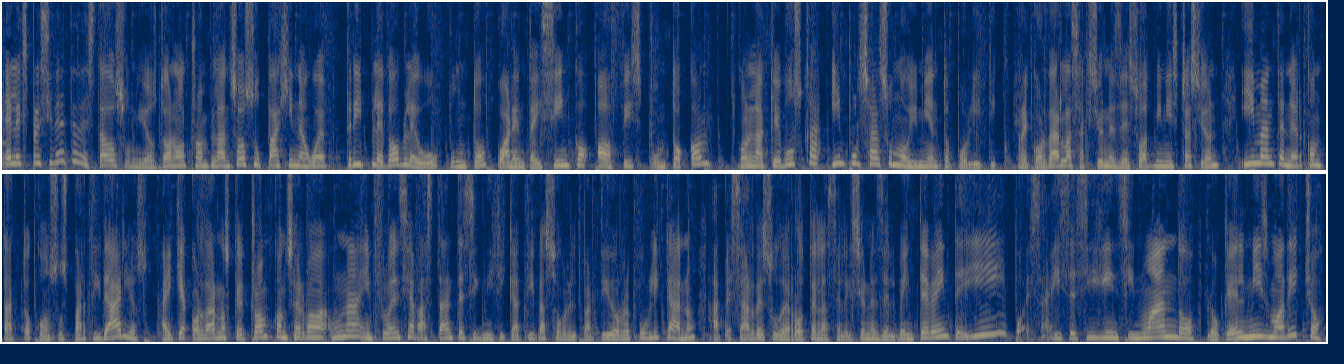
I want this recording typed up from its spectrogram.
El expresidente de Estados Unidos, Donald Trump, lanzó su página web www.45office.com, con la que busca impulsar su movimiento político, recordar las acciones de su administración y mantener contacto con sus partidarios. Hay que acordarnos que Trump conserva una influencia bastante significativa sobre el Partido Republicano, a pesar de su derrota en las elecciones del 2020, y pues ahí se sigue insinuando lo que él mismo ha dicho,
